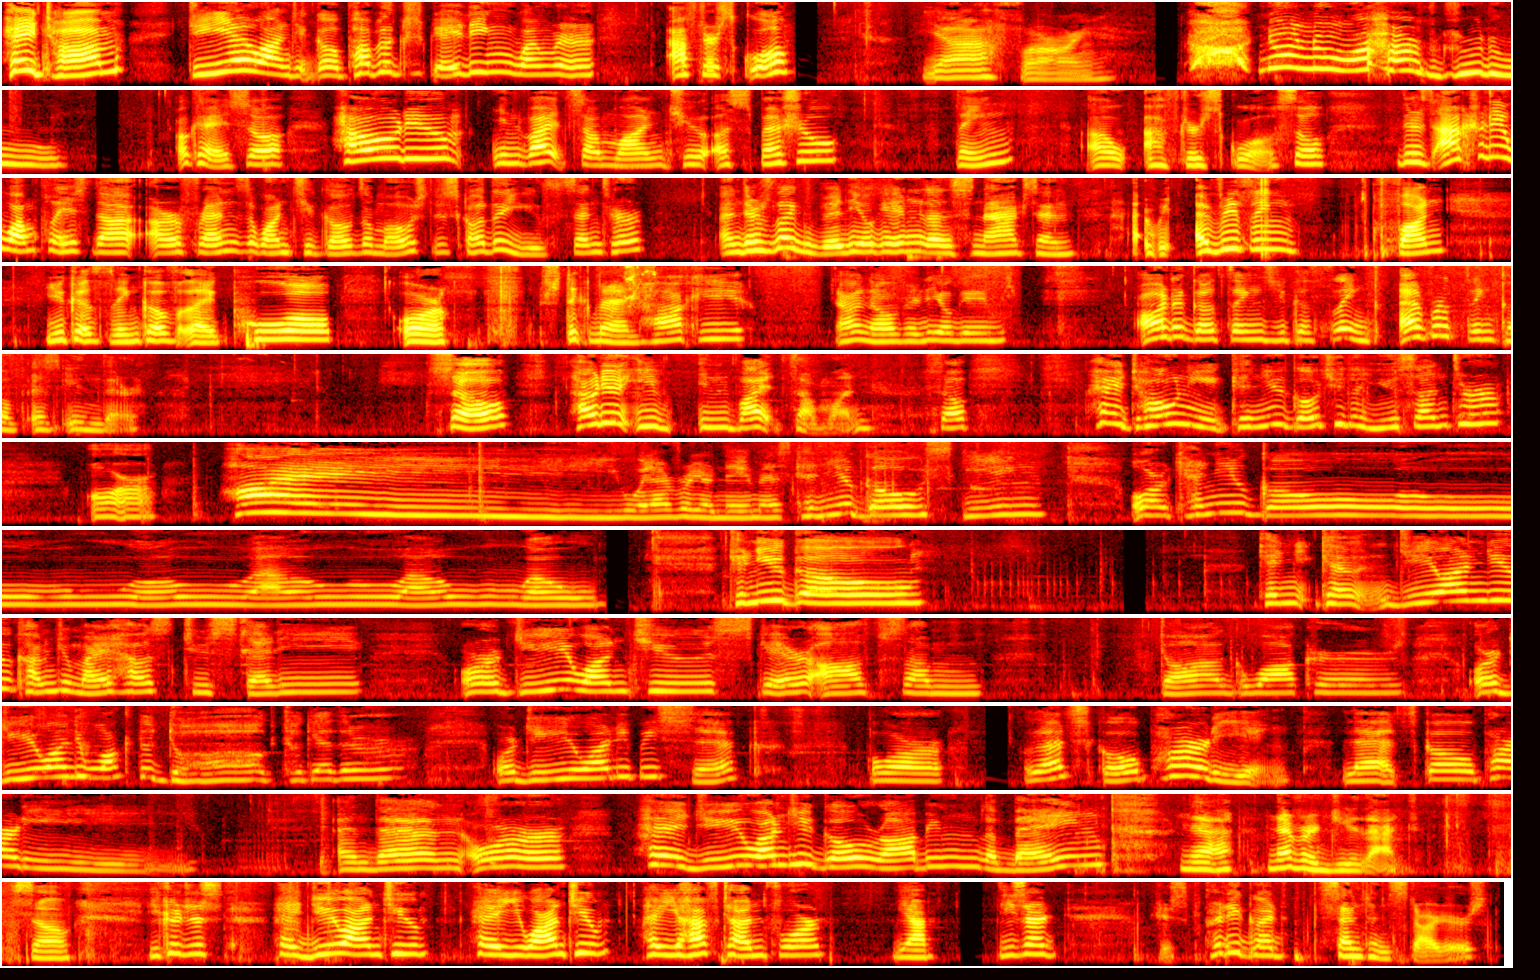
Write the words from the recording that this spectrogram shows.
Hey Tom, do you want to go public skating when we're after school? Yeah, fine. no, no, I have judo. Okay, so how do you invite someone to a special thing uh, after school? So there's actually one place that our friends want to go the most. It's called the youth center, and there's like video games and snacks and every, everything fun you can think of, like pool or stickman hockey. I don't know, video games. All the good things you can think, ever think of, is in there. So, how do you invite someone? So, hey Tony, can you go to the youth center? Or, hi, whatever your name is, can you go skiing? Or can you go? Can you go? Can can do you want to come to my house to study, or do you want to scare off some dog walkers, or do you want to walk the dog together, or do you want to be sick, or let's go partying, let's go party, and then or Hey, do you want to go robbing the bank? Nah, never do that. So, you could just, hey, do you want to? Hey, you want to? Hey, you have time for? Yeah, these are just pretty good sentence starters.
